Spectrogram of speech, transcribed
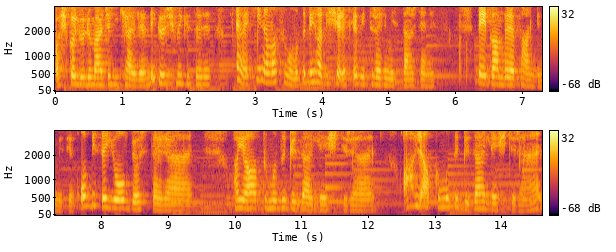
başka Lülü Mercan hikayelerinde görüşmek üzere. Evet yine masalımızı bir hadis-i şerifle bitirelim isterseniz. Peygamber Efendimizin o bize yol gösteren, hayatımızı güzelleştiren, ahlakımızı güzelleştiren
